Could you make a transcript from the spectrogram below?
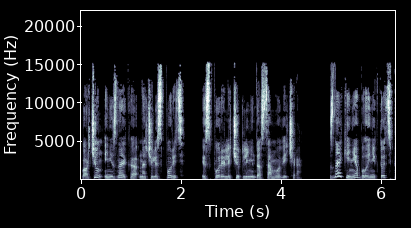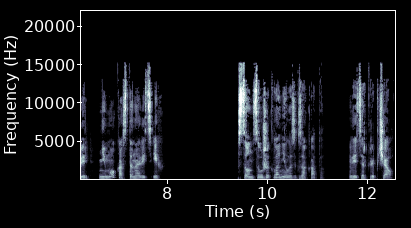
Ворчун и Незнайка начали спорить, и спорили чуть ли не до самого вечера. Знайки не было, и никто теперь не мог остановить их. Солнце уже клонилось к закату. Ветер крепчал.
